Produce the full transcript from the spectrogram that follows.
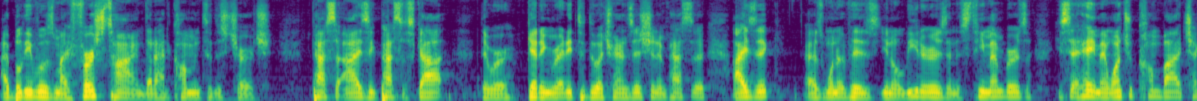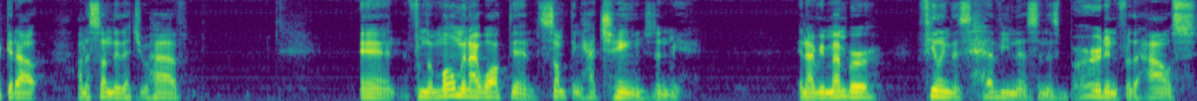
I believe it was my first time that I had come into this church. Pastor Isaac, Pastor Scott, they were getting ready to do a transition, and Pastor Isaac, as one of his you know leaders and his team members, he said, "Hey man, why don't you come by, check it out on a Sunday that you have?" And from the moment I walked in, something had changed in me. And I remember feeling this heaviness and this burden for the house.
